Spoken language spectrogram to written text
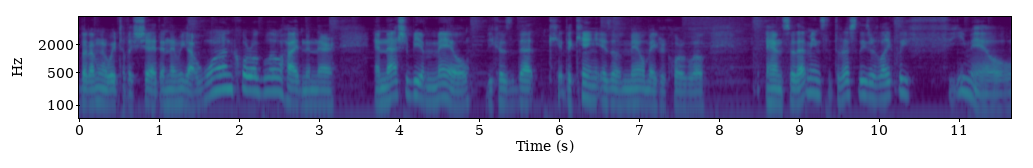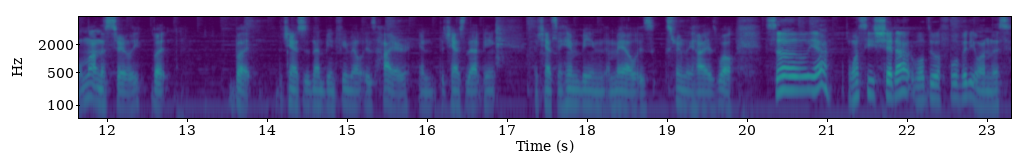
but I'm to wait till they shed. And then we got one Coral Glow hiding in there, and that should be a male because that the king is a male maker Coral Glow. And so that means that the rest of these are likely female. Well, not necessarily, but but the chances of them being female is higher, and the chance of that being the chance of him being a male is extremely high as well. So yeah, once he's shed out, we'll do a full video on this.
